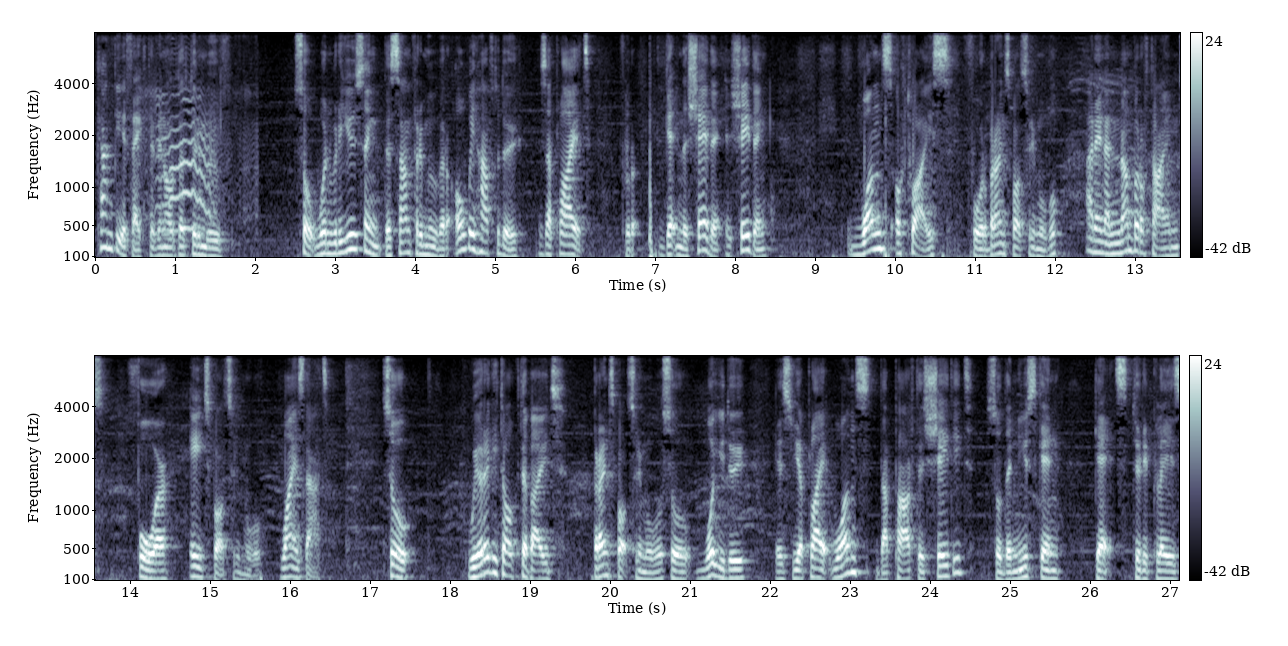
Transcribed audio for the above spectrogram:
can be effective in order to remove. So when we're using the sun remover, all we have to do is apply it for getting the shading, shading once or twice for brown spots removal and then a number of times for age spots removal. Why is that? So we already talked about brown spots removal. So what you do is you apply it once, that part is shaded, so the new skin gets to replace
